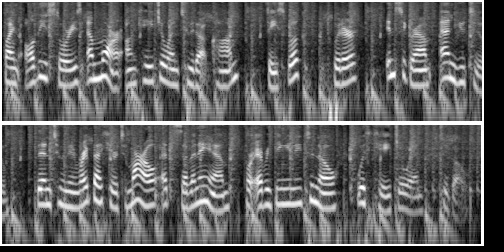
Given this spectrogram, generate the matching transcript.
Find all these stories and more on KHON2.com, Facebook, Twitter, Instagram, and YouTube. Then tune in right back here tomorrow at 7 a.m. for everything you need to know with KHON to go.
